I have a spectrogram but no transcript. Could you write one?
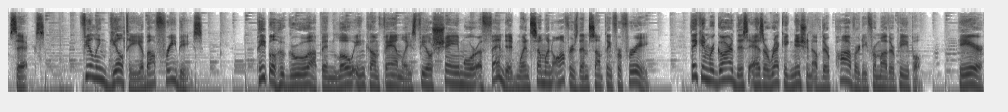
6. Feeling guilty about freebies. People who grew up in low income families feel shame or offended when someone offers them something for free. They can regard this as a recognition of their poverty from other people. Here,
